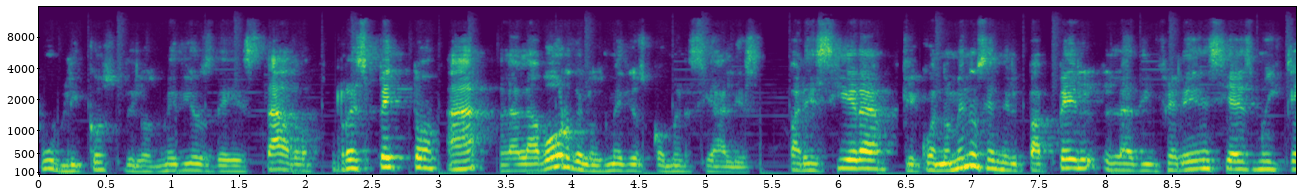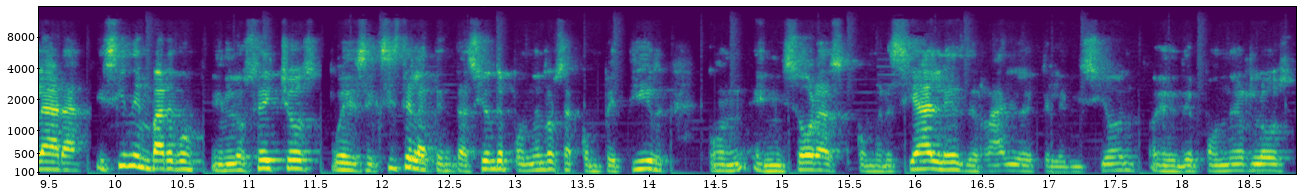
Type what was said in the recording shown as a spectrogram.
públicos, de los medios de Estado, respecto a la labor de los medios comerciales. Pareciera que cuando menos en el papel la diferencia es muy clara y sin embargo en los hechos pues existe la tentación de ponerlos a competir con emisoras comerciales de radio, de televisión, eh, de ponerlos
